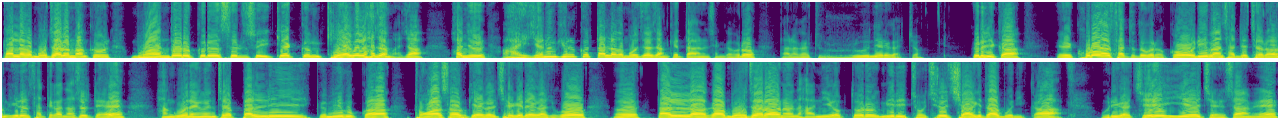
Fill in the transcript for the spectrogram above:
달러가 모자란 만큼을 무한대로 끌어쓸 수 있게끔 계약을 하자마자 환율은 아 이제는 결코 달러가 모자라지 않겠다 하는 생각으로 달러가 주르르 내려갔죠. 그러니까 예, 코로나 사태도 그렇고 리반 사태처럼 이런 사태가 났을 때 한국은행은 재빨리 그 미국과 통화사업 계획을 체결해 가지고 어 달러가 모자라는 한이 없도록 미리 조치를 취하기다 보니까 우리가 제2의 제3의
